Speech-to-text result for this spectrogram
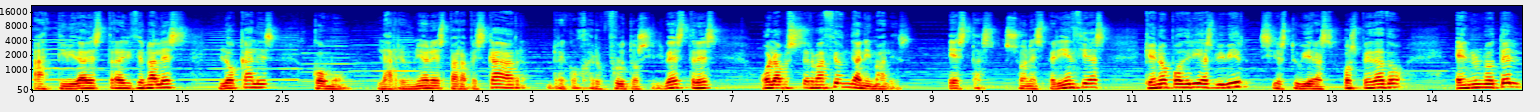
actividades tradicionales locales como las reuniones para pescar, recoger frutos silvestres o la observación de animales. Estas son experiencias que no podrías vivir si estuvieras hospedado en un hotel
